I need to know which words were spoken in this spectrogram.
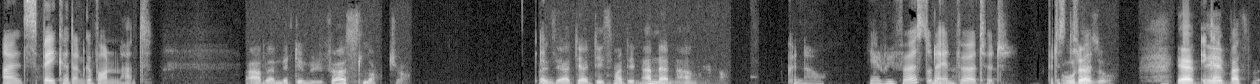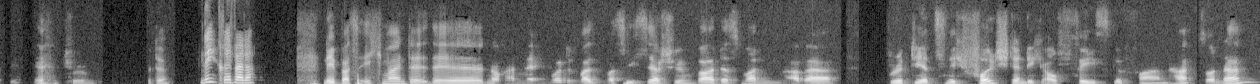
als Baker dann gewonnen hat. Aber mit dem Reverse Lockjaw. Weil in sie hat ja diesmal den anderen Arm genommen. Genau. Ja, reversed oder hm. inverted? oder so. Ja, äh, was. Äh, Entschuldigung. Bitte? Nee, red weiter. Nee, was ich meinte, äh, noch anmerken wollte, was, was ich sehr schön war, dass man aber Brit jetzt nicht vollständig auf Face gefahren hat, sondern,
